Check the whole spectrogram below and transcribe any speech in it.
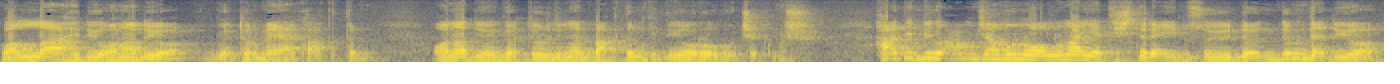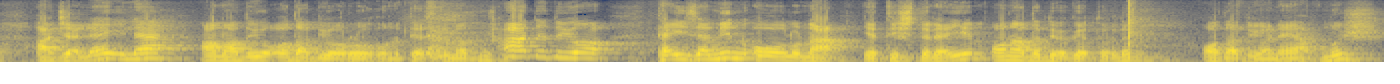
Vallahi diyor ona diyor götürmeye kalktım. Ona diyor götürdüğümde baktım ki diyor ruhu çıkmış. Hadi diyor amcamın oğluna yetiştireyim suyu. Döndüm de diyor aceleyle ama diyor o da diyor ruhunu teslim etmiş. Hadi diyor teyzemin oğluna yetiştireyim. Ona da diyor götürdüm. O da diyor ne yapmış?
